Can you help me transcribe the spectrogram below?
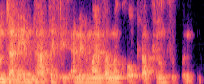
Unternehmen tatsächlich eine gemeinsame Kooperation zu gründen.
